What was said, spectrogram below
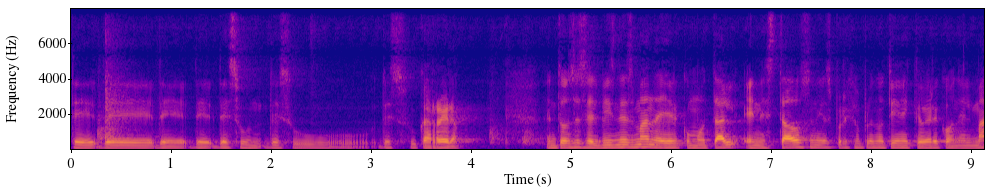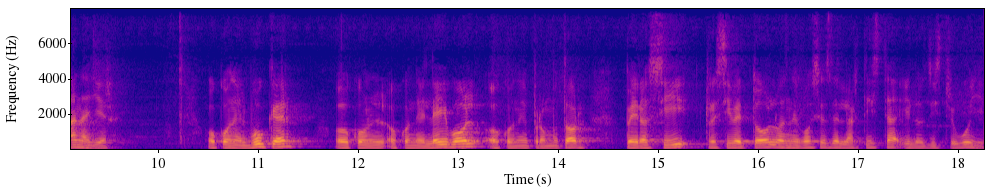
de, de, su, de su carrera. Entonces el business manager como tal en Estados Unidos, por ejemplo, no tiene que ver con el manager o con el booker o con, o con el label o con el promotor, pero sí recibe todos los negocios del artista y los distribuye.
